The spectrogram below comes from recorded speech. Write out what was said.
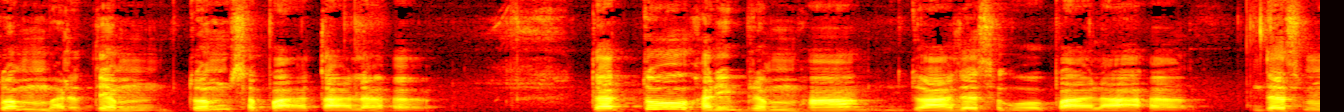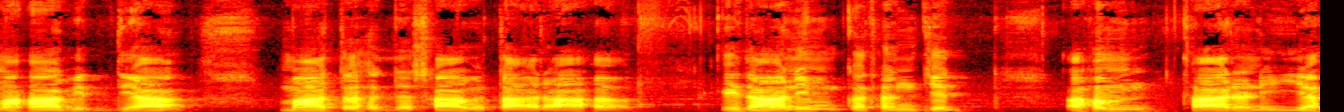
तम मर्त्यम तम सपाताल। तत्तो हरिब्रह्मा, द्वादश गोपाला। दस महाविद्या, मातः दशावतारा। इदानीं कथंचित् अहम तारणीय।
